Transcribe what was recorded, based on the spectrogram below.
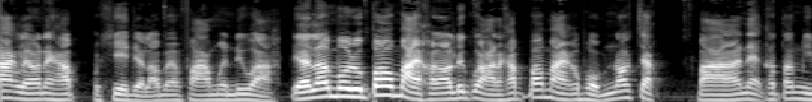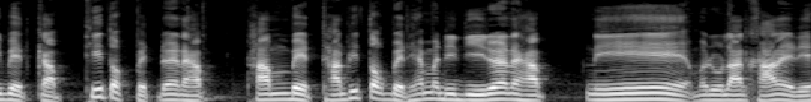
มากแล้วนะครับ โอเค เดี๋ยวเราไปฟาร์มกันดีกว่า เดี๋ยวเรามาดูเป้าหมายของเราดีกว่านะครับ เป้าหมายของผมนอกจากปลาแล้วเนี่ยก็ต้องมีเบ็ดกับที่ตกเบ็ดด้วยนะครับ ทำเบ็ดทำที่ตกเบ็ดให้มันดีๆด้วยนะครับ นี่มาดูร้านค้าหน่อยดิ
